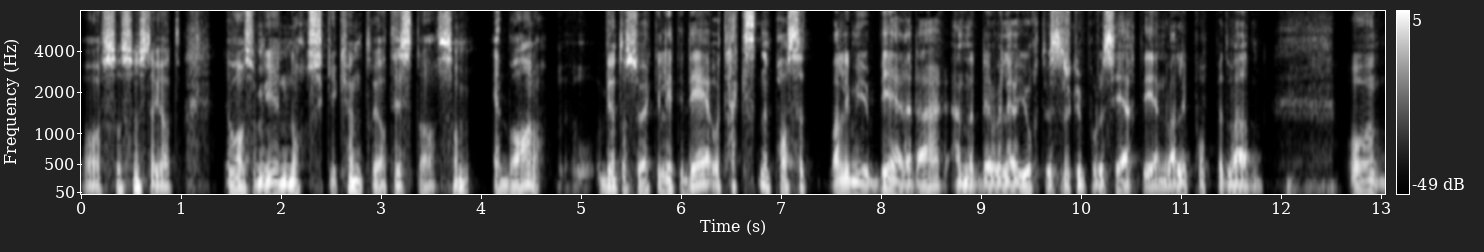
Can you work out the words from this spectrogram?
og så syntes jeg at det var så mye norske countryartister som er bra, da. Og begynte å søke litt i det, og tekstene passet veldig mye bedre der enn det ville jeg gjort hvis det skulle produsert i en veldig poppet verden. Og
